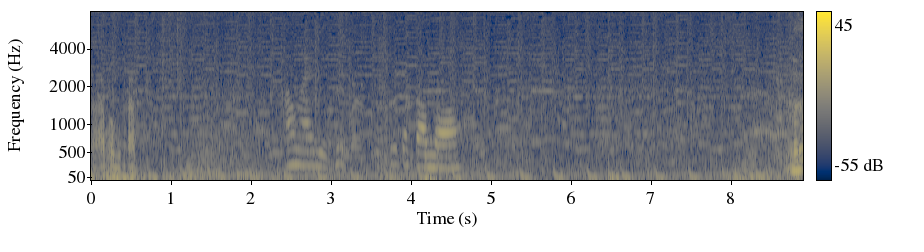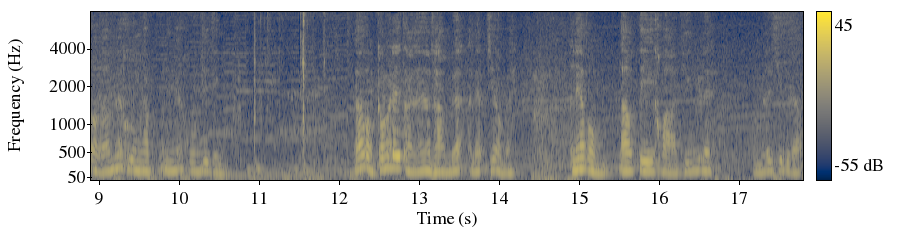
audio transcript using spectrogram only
ครับผมครับ เอาไงอยู่ที่ที่จะตอมอเออบอกแล้วไม่คุ้มครับ มันไม่คุ้มจริงๆแล้วผมก็ไม่ได้ตั้งใจจะทำด้วย อันเนี้ยเชื่อผมไหม อันเนี้ยผมเราตีขวาทิ้งไปเลย ผมไม่ได้คิดอยู่แล้ว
